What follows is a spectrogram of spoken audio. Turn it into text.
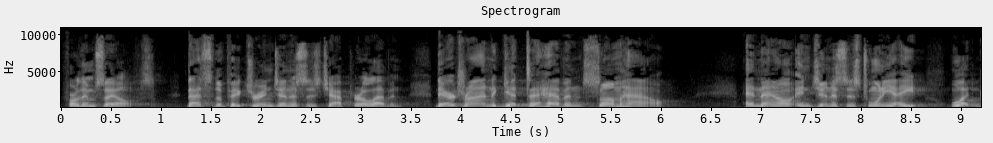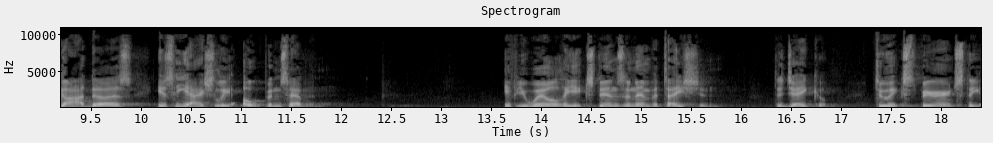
for themselves. That's the picture in Genesis chapter 11. They're trying to get to heaven somehow. And now in Genesis 28, what God does is He actually opens heaven. If you will, He extends an invitation to Jacob to experience the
